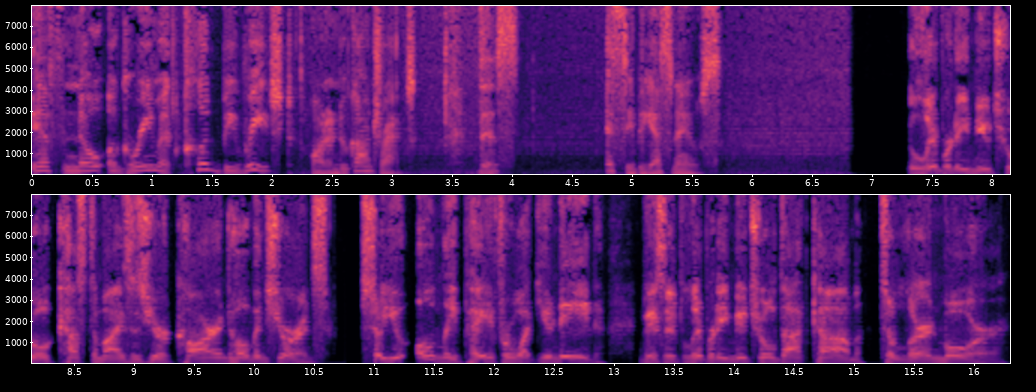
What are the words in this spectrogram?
if no agreement could be reached on a new contract. This is CBS News. Liberty Mutual customizes your car and home insurance so you only pay for what you need. Visit libertymutual.com to learn more.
